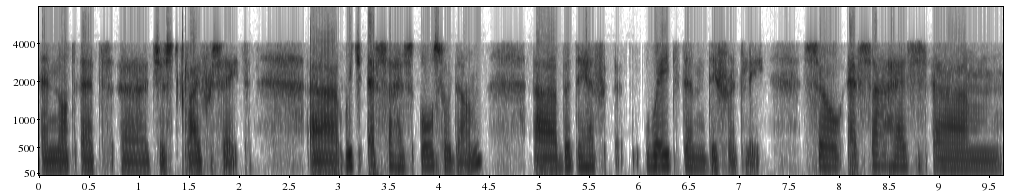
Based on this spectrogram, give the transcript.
and not at uh, just glyphosate, uh, which EFSA has also done, uh, but they have weighed them differently. So EFSA has um,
